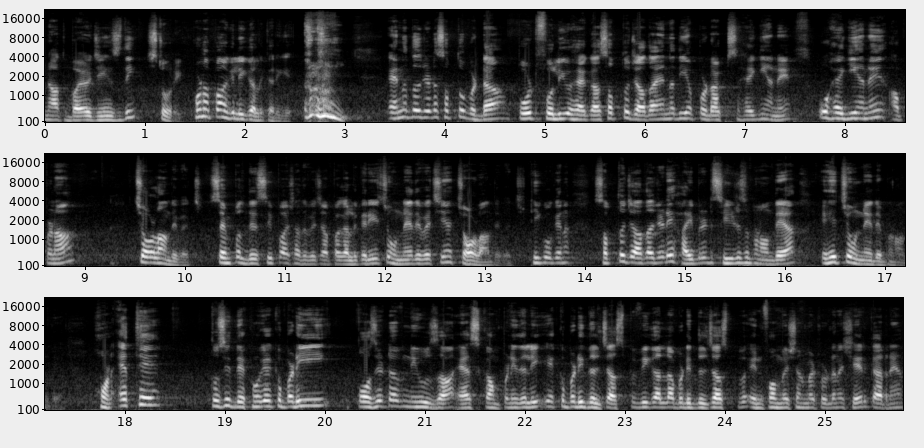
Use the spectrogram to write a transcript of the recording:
ਨਾਥ ਬਾਇਓਜੀਨਸ ਦੀ ਸਟੋਰੀ ਹੁਣ ਆਪਾਂ ਅਗਲੀ ਗੱਲ ਕਰੀਏ। ਇਹਨਾਂ ਦਾ ਜਿਹੜਾ ਸਭ ਤੋਂ ਵੱਡਾ ਪੋਰਟਫੋਲੀਓ ਹੈਗਾ, ਸਭ ਤੋਂ ਜ਼ਿਆਦਾ ਇਹਨਾਂ ਦੀਆਂ ਪ੍ਰੋਡਕਟਸ ਹੈਗੀਆਂ ਨੇ, ਉਹ ਹੈਗੀਆਂ ਨੇ ਆਪਣਾ ਚੌਲਾਂ ਦੇ ਵਿੱਚ। ਸਿੰਪਲ ਦੇਸੀ ਭਾਸ਼ਾ ਦੇ ਵਿੱਚ ਆਪਾਂ ਗੱਲ ਕਰੀਏ, ਝੋਨੇ ਦੇ ਵਿੱਚ ਜਾਂ ਚੌਲਾਂ ਦੇ ਵਿੱਚ। ਠੀਕ ਹੋ ਗਿਆ ਨਾ? ਸਭ ਤੋਂ ਜ਼ਿਆਦਾ ਜਿਹੜੇ ਹਾਈਬ੍ਰਿਡ ਸੀਡਸ ਬਣਾਉਂਦੇ ਆ, ਇਹ ਝੋਨੇ ਦੇ ਬਣਾਉਂਦੇ ਆ। ਹੁਣ ਇੱਥੇ ਤੁਸੀਂ ਦੇਖੋਗੇ ਇੱਕ ਬੜੀ ਪੋਜ਼ਿਟਿਵ ਨਿਊਜ਼ ਆ ਇਸ ਕੰਪਨੀ ਦੇ ਲਈ। ਇੱਕ ਬੜੀ ਦਿਲਚਸਪ ਵੀ ਗੱਲ ਆ, ਬੜੀ ਦਿਲਚਸਪ ਇਨਫੋਰਮੇਸ਼ਨ ਮੈਂ ਤੁਹਾਡੇ ਨਾਲ ਸ਼ੇਅਰ ਕਰ ਰਿਹਾ।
